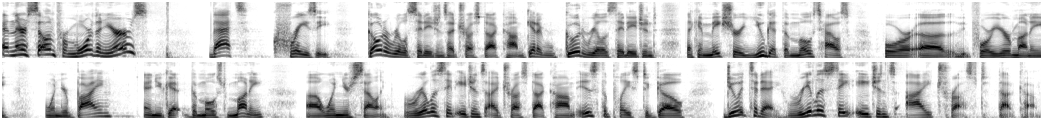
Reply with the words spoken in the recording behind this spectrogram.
and they're selling for more than yours. That's crazy. Go to realestateagentsitrust.com. Get a good real estate agent that can make sure you get the most house for uh, for your money when you're buying, and you get the most money uh, when you're selling. Realestateagentsitrust.com is the place to go. Do it today. Realestateagentsitrust.com.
